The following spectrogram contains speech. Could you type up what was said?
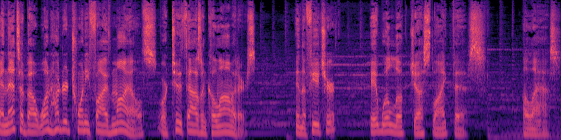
and that's about 125 miles or 2,000 kilometers. In the future, it will look just like this. Alas.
